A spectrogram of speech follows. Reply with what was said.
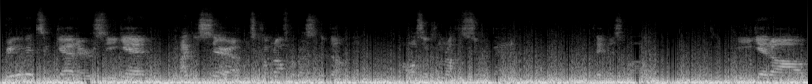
bring them in together. So you get Michael Cera, who's coming off Arrested Development, also coming off of Superbad, fame as well. You get uh,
